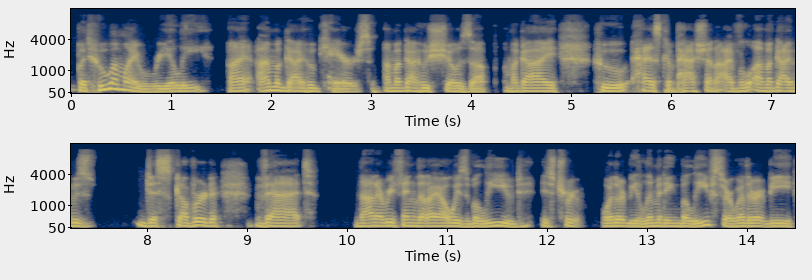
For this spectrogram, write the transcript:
But who am I really? I, I'm a guy who cares. I'm a guy who shows up. I'm a guy who has compassion. I've, I'm a guy who's discovered that not everything that I always believed is true, whether it be limiting beliefs or whether it be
